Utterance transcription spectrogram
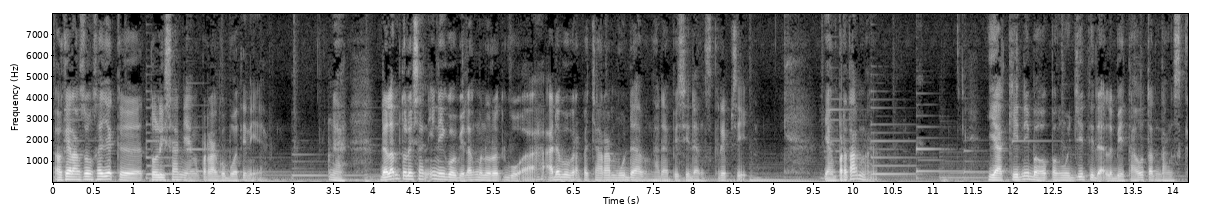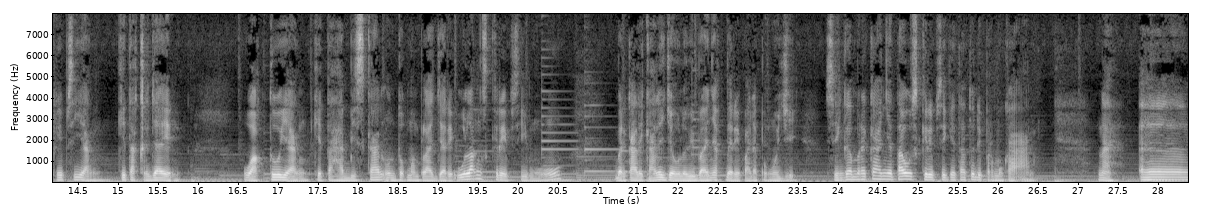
Oke langsung saja ke tulisan yang pernah gue buat ini ya. Nah dalam tulisan ini gue bilang menurut gue ada beberapa cara mudah menghadapi sidang skripsi. Yang pertama yakini bahwa penguji tidak lebih tahu tentang skripsi yang kita kerjain. Waktu yang kita habiskan untuk mempelajari ulang skripsimu berkali-kali jauh lebih banyak daripada penguji sehingga mereka hanya tahu skripsi kita tuh di permukaan. Nah eh,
